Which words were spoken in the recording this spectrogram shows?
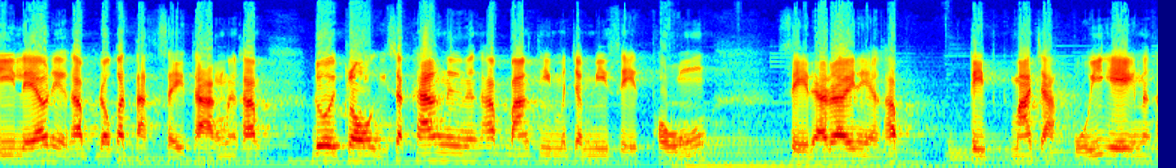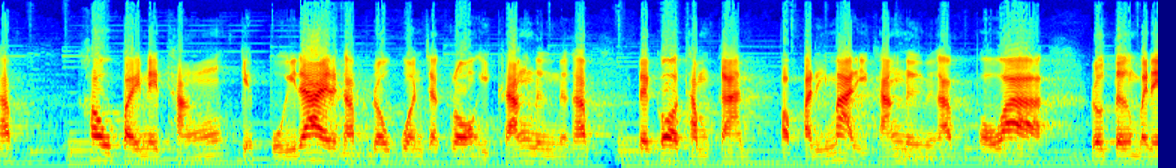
ดีแล้วเนี่ยครับเราก็ตักใส่ถังนะครับ โดยกรองอีกสักครั้งหนึ่งนะครับ บางทีมันจะมีเศษผงเศษอะไรเนี่ยครับติดมาจากปุ๋ยเองนะครับ เข้าไปในถังเก็บปุ๋ยได้นะครับ เราควรจะกรองอีกครั้งหนึ่งนะครับ แล้วก็ทำการปรับปริมาตรอีกครั้งหนึ่งนะครับ เพราะว่าเราเติมไปใน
